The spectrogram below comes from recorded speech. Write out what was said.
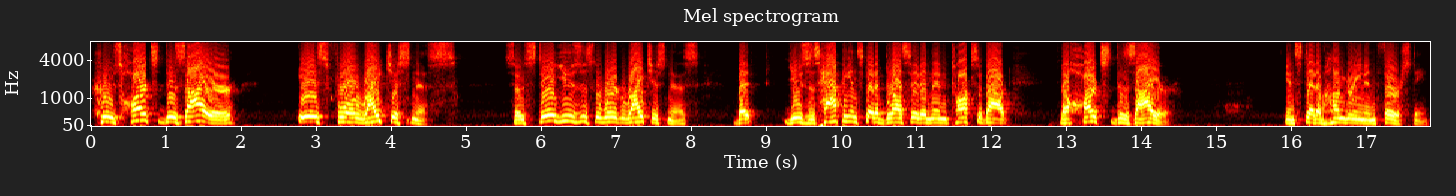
whose heart's desire is for righteousness. So still uses the word righteousness, but uses happy instead of blessed, and then talks about the heart's desire instead of hungering and thirsting.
